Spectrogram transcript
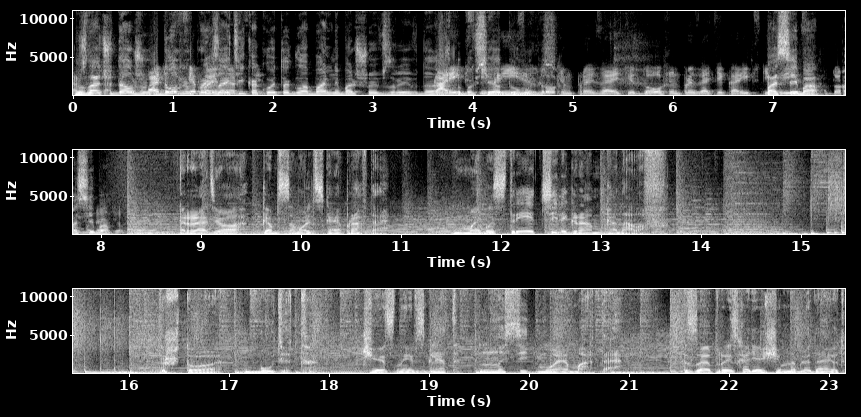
Ну, значит, должен, должен произойти какой-то глобальный большой взрыв, да, Карибский чтобы все кризис одумались. должен произойти, должен произойти Карибский спасибо, кризис. Спасибо, спасибо. Радио «Комсомольская правда». Мы быстрее телеграм-каналов. Что будет? Честный взгляд на 7 марта. За происходящим наблюдают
